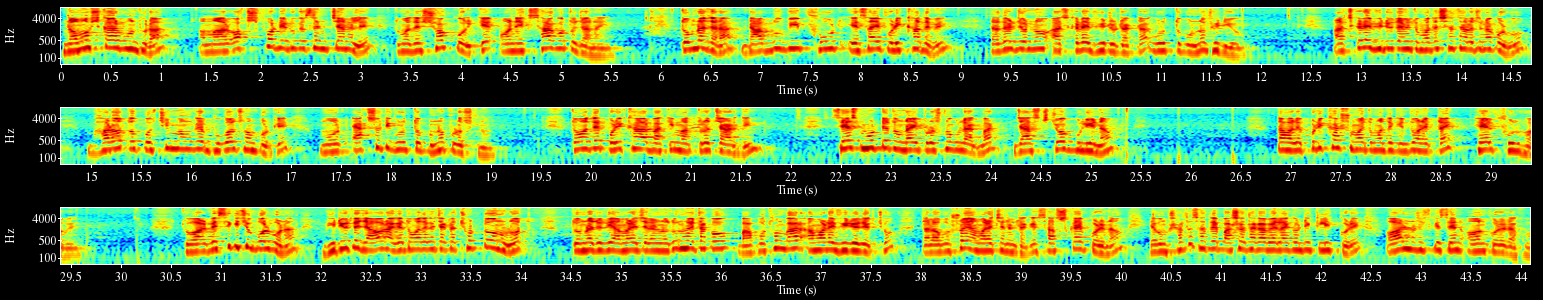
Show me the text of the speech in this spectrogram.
নমস্কার বন্ধুরা, আমার অক্সফোর্ড এডুকেশন চ্যানেলে তোমাদের সকলকে অনেক স্বাগত জানাই। তোমরা যারা ডাব্লিউ বি ফুড এসআই পরীক্ষা দেবে, তাদের জন্য আজকের এই ভিডিওটা একটা গুরুত্বপূর্ণ ভিডিও আজকের এই ভিডিওতে আমি তোমাদের সাথে আলোচনা করব ভারত ও পশ্চিমবঙ্গের ভূগোল সম্পর্কে মোট একশোটি গুরুত্বপূর্ণ প্রশ্ন। তোমাদের পরীক্ষা আর বাকি মাত্র চার দিন। শেষ মুহূর্তে তোমরা এই প্রশ্নগুলো একবার জাস্ট চোখ বুলিয়ে নাও। তাহলে পরীক্ষার সময় তোমাদের কিন্তু অনেকটাই হেল্পফুল হবে। তো আর বেশি কিছু বলব না। ভিডিওতে যাওয়ার আগে তোমাদের কাছে একটা ছোট্ট অনুরোধ। তোমরা যদি আমার এই চ্যানেল নতুন হয়ে থাকো বা প্রথমবার আমার এই ভিডিও দেখছ, তাহলে অবশ্যই আমার এই চ্যানেলটাকে সাবস্ক্রাইব করে নাও এবং সাথে সাথে পাশে থাকা বেল আইকনটি ক্লিক করে অল নোটিফিকেশন অন করে রাখো।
